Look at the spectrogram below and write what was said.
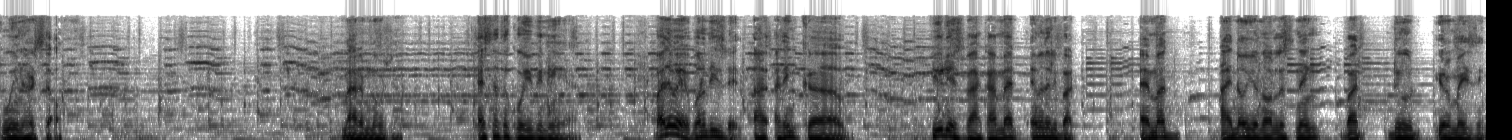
queen herself madam Noorjahan ऐसा तो कोई भी नहीं है। By the way one of these days I think few days back I met Ahmed Ali Bhatt. Ahmed, I know you're not listening, but dude, you're amazing.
